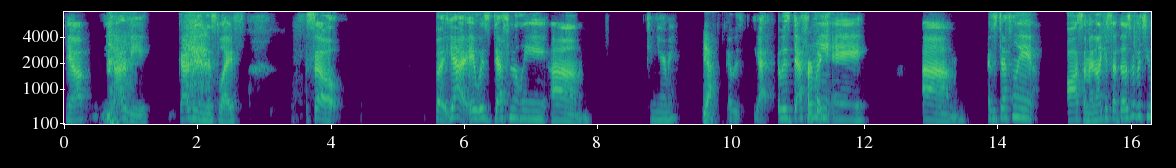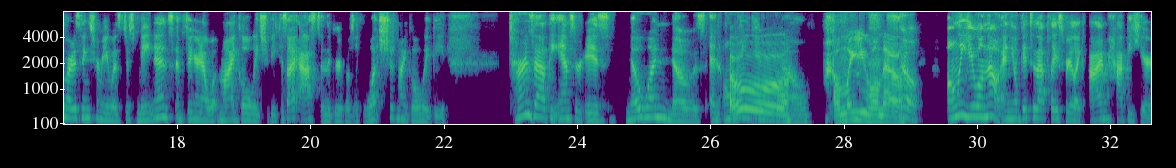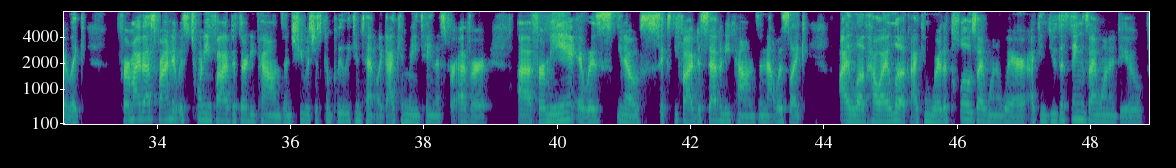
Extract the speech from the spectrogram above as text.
Yeah, you gotta be, gotta be in this life. So, but yeah, it was definitely. um Can you hear me? Yeah. It was yeah, it was definitely a um it was definitely awesome. And like I said, those were the two hardest things for me was just maintenance and figuring out what my goal weight should be. Cause I asked in the group, I was like, what should my goal weight be? Turns out the answer is no one knows and only Oh. you will know. Only you will know. So only you will know. And you'll get to that place where you're like, I'm happy here. Like for my best friend, it was 25 to 30 pounds. And she was just completely content. Like I can maintain this forever. Uh, for me, it was, you know, 65 to 70 pounds. And that was like, I love how I look. I can wear the clothes I want to wear. I can do the things I want to do.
